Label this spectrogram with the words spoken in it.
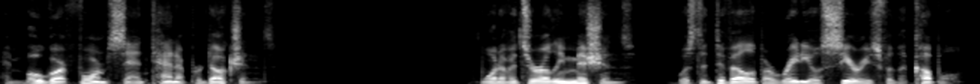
and Bogart formed Santana Productions. One of its early missions was to develop a radio series for the couple.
